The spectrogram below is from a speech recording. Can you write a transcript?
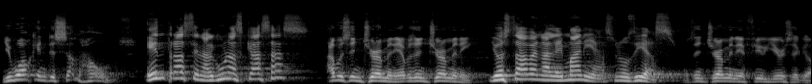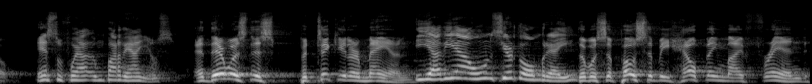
You walk into some homes. Entras en algunas casas. I was in Germany. I was in Germany. Yo estaba en Alemania hace unos días. I was in Germany a few years ago. Eso fue un par de años. And there was this particular man Y había un cierto hombre ahí that was supposed to be helping my friend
